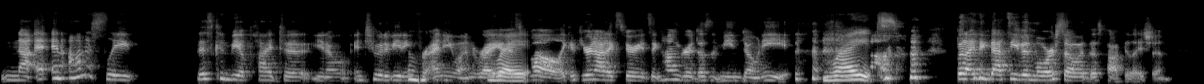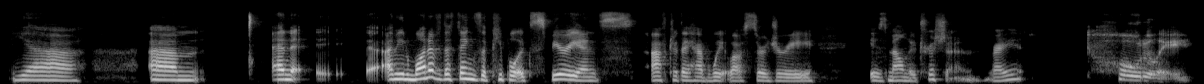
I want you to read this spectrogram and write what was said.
not, and honestly, this can be applied to you know intuitive eating for mm-hmm. anyone right, right. as well. Like if you're not experiencing hunger it doesn't mean don't eat. Right. Um, but i think that's even more so in this population. Yeah. Um and i mean one of the things that people experience after they have weight loss surgery is malnutrition right? Totally.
